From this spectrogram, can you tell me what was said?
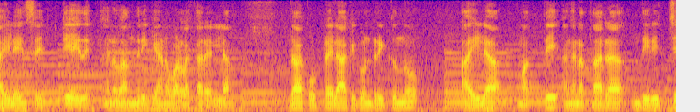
അയിലയും സെറ്റ് ചെയ്ത് അങ്ങനെ വന്നിരിക്കുകയാണ് വള്ളക്കാരെല്ലാം. ഇതാ കുട്ടയിലാക്കിക്കൊണ്ടിരിക്കുന്നു. അയില മത്തി അങ്ങനെ തര തിരിച്ച്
